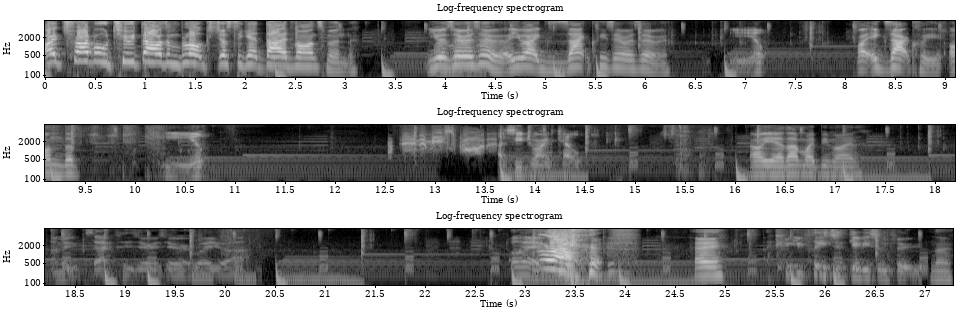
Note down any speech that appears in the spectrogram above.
I traveled 2,000 blocks just to get that advancement. You I at zero went- zero? Are you at exactly zero zero? Yep. Like exactly on the. Yep. I see dried kelp. Oh yeah, that might be mine. I'm exactly zero zero. Where you at? Oh hey, hey, Can you please just give me some food? No.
